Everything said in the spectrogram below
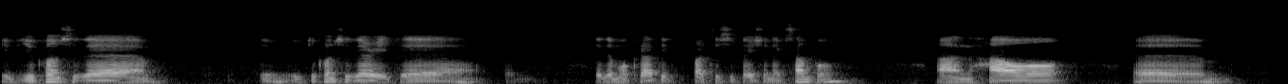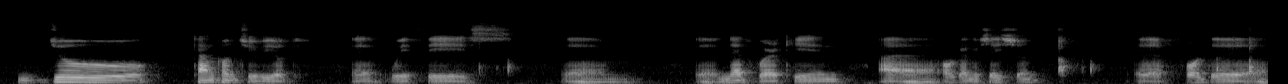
If you consider, if, you consider it a democratic participation example, and how um, you can contribute uh, with this um, uh, networking uh, organization uh, for the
